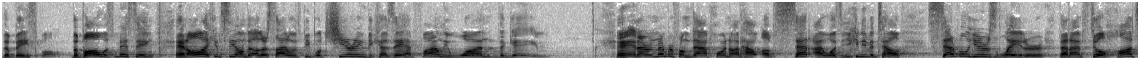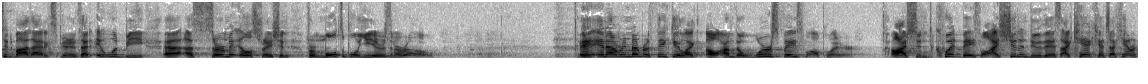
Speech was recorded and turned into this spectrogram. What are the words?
the baseball. The ball was missing, and all I can see on the other side was people cheering because they had finally won the game. And, I remember from that point on how upset I was. And you can even tell several years later that I'm still haunted by that experience, that it would be a, sermon illustration for multiple years in a row. And I remember thinking, like, oh, I'm the worst baseball player. Oh, I shouldn't quit baseball. I shouldn't do this. I can't catch. I can't.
